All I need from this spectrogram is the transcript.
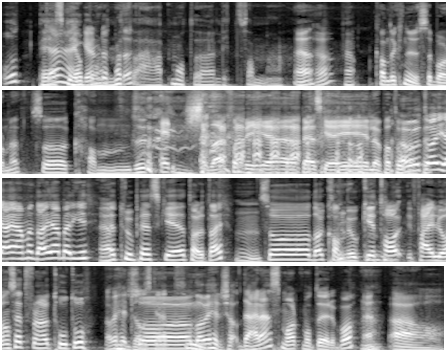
Å, PSG og Bournemouth er på en måte litt samme Ja. Ja. Kan du knuse Bournemouth, så kan du edge deg forbi eh, PSG i løpet av to kamper. hva, Jeg er med deg, jeg, Berger. Ja. Jeg tror PSG tar dette her. Mm. Så da kan vi jo ikke ta feil uansett, for nå er det 2-2. Da har vi hedga Så oss greit. da har vi hedga. Det her er en smart måte å gjøre på. Ja. Au.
